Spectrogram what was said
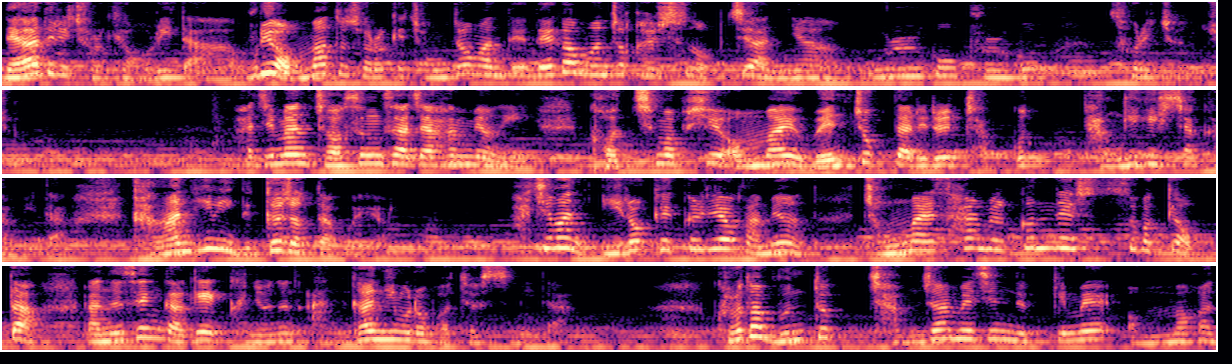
내 아들이 저렇게 어리다. 우리 엄마도 저렇게 정정한데 내가 먼저 갈 순 없지 않냐. 울고 불고 소리쳤죠. 하지만 저승사자 한 명이 거침없이 엄마의 왼쪽 다리를 잡고 당기기 시작합니다. 강한 힘이 느껴졌다고 해요. 하지만 이렇게 끌려가면 정말 삶을 끝낼 수밖에 없다라는 생각에 그녀는 안간힘으로 버텼습니다. 그러다 문득 잠잠해진 느낌에 엄마가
